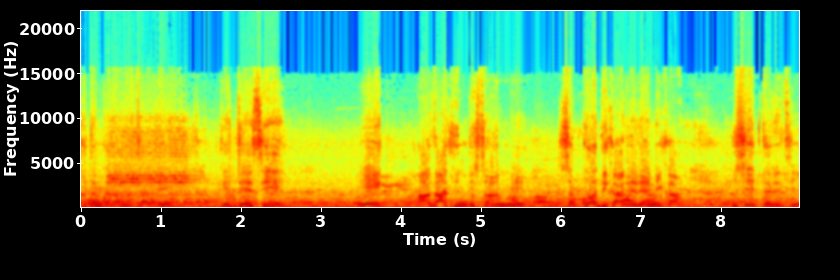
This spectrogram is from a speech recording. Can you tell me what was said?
ख़त्म कराना चाहते हैं कि जैसे एक आज़ाद हिंदुस्तान में सबको अधिकार है रहने का उसी तरह से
